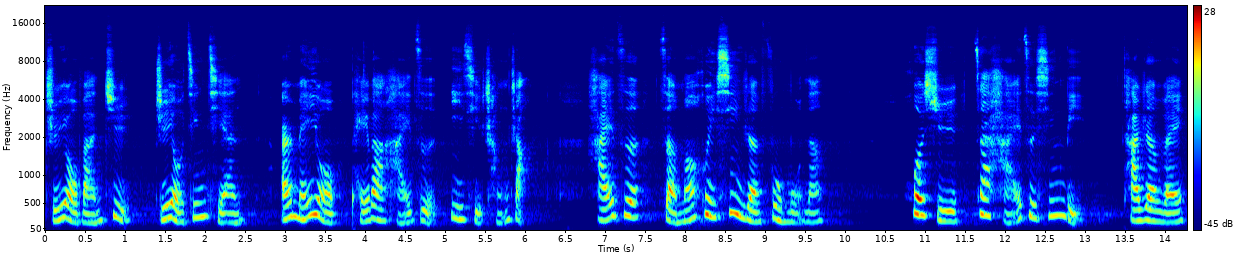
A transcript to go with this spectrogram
只有玩具，只有金钱，而没有陪伴孩子一起成长，孩子怎么会信任父母呢？或许在孩子心里，他认为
